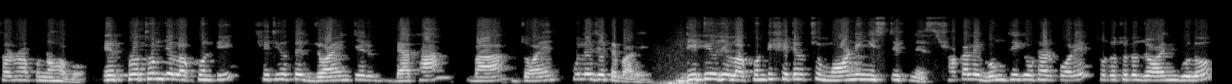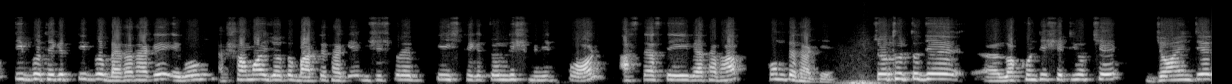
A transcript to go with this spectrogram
শরণাপন্ন হব। এর প্রথম যে লক্ষণটি, সেটি হচ্ছে জয়েন্টের ব্যথা বা জয়েন্ট ফুলে যেতে পারে। দ্বিতীয় যে লক্ষণটি, সেটা হচ্ছে মর্নিং স্টিফনেস। সকালে ঘুম থেকে ওঠার পরে ছোট ছোট জয়েন্টগুলো তীব্র থেকে তীব্র ব্যথা থাকে এবং সময় যত বাড়তে থাকে, বিশেষ করে তিরিশ থেকে চল্লিশ মিনিট পর আস্তে আস্তে এই ব্যথা ভাব কমতে থাকে। চতুর্থ যে লক্ষণটি, সেটি হচ্ছে জয়েন্টের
